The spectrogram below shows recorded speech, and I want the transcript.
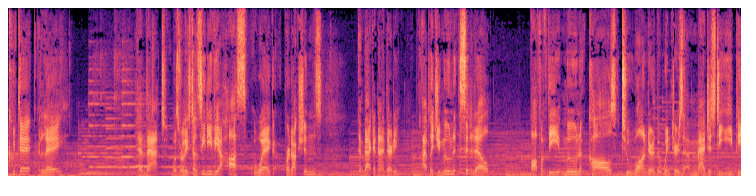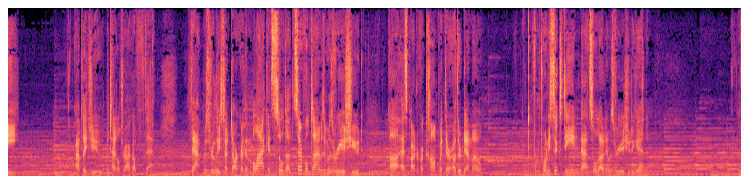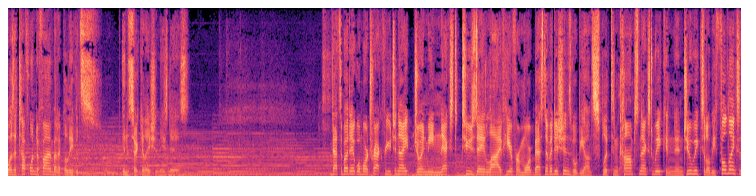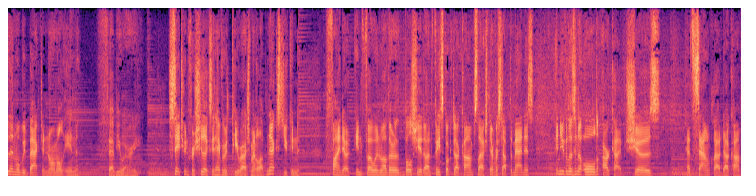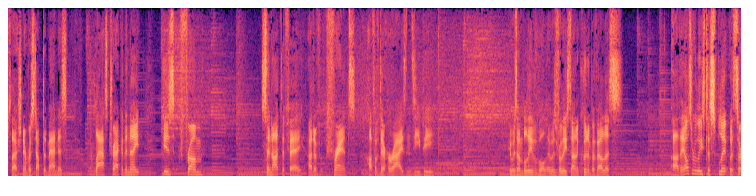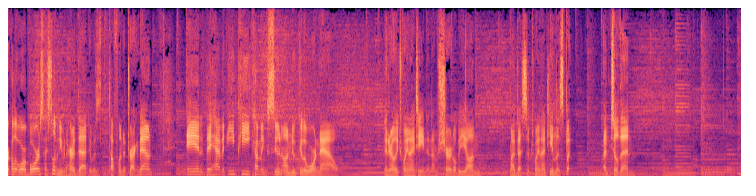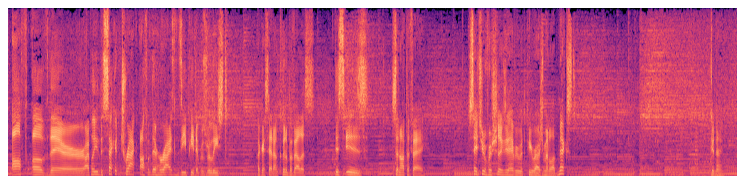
Écoute Le, and that was released on CD via Haas Weg Productions. And back at 9:30, I played you Moon Citadel off of the Moon Calls to Wander the Winter's Majesty EP. I played you the title track off of that. That was released on Darker Than Black. It sold out several times and was reissued uh, as part of a comp with their other demo from 2016. That sold out and was reissued again. And was a tough one to find, but I believe it's in circulation these days. That's about it. One more track for you tonight. Join me next Tuesday live here for more best of editions. We'll be on splits and comps next week, and in two weeks it'll be full lengths, and then we'll be back to normal in February. Stay tuned for She Likes It Heavy with P. Raj Metal up next. You can find out info and other bullshit on facebook.com slash never stop the madness, and you can listen to old archived shows at soundcloud.com slash never stop the madness. Last track of the night is from Sonatafe out of France off of their Horizons EP. It was unbelievable. It was released on Acuna Pavelis. Uh, they also released a split with Circle of Ouroboros. I still haven't even heard that. It was a tough one to track down. And they have an EP coming soon on Nuclear War Now in early 2019, and I'm sure it'll be on my best of 2019 list. But until then, off of their, I believe the second track off of their Horizons EP that was released, like I said, on Kuna Pavelis. This is Sonata Fe. Stay tuned for She Likes Heavy with P. Raj Metal up next. Good night.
